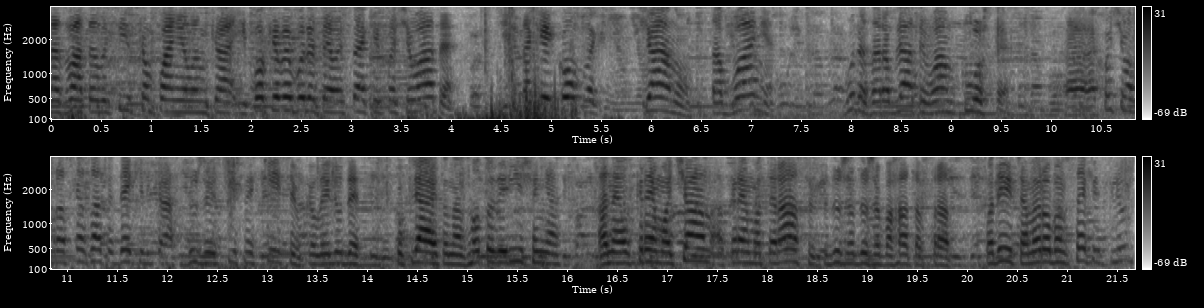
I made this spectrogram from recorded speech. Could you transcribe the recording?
Мене звати Олексій з компанії ЛНК. І поки ви будете ось так відпочивати, такий комплекс чану та бані буде заробляти вам кошти. Е, хочу вам розказати декілька дуже успішних кейсів, коли люди купляють у нас готові рішення, а не окремо чан, окремо терасу. Це дуже дуже багато втрат. Подивіться, ми робимо все під ключ.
